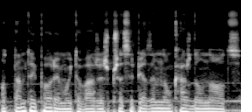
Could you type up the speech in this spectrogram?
Od tamtej pory mój towarzysz przesypia ze mną każdą noc.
